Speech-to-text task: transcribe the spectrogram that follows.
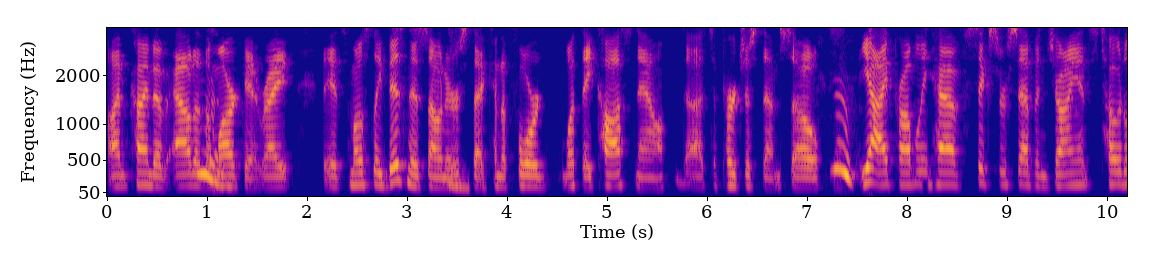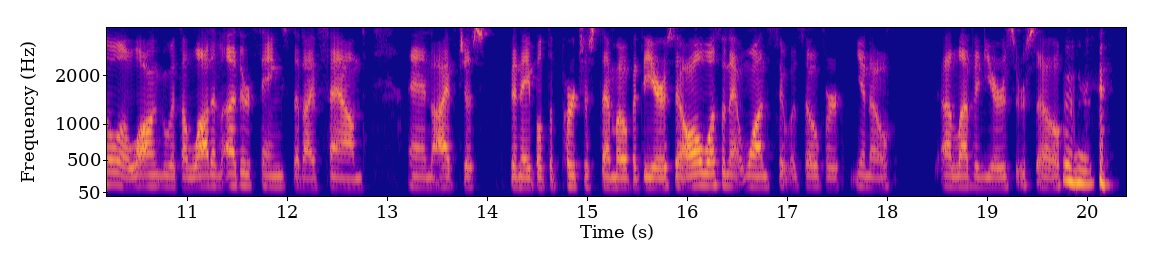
I'm kind of out of the hmm. market, right? It's mostly business owners hmm. that can afford what they cost now uh, to purchase them. So, hmm. yeah, I probably have six or seven giants total, along with a lot of other things that I've found. And I've just been able to purchase them over the years. It all wasn't at once, it was over, you know, 11 years or so. Mm-hmm.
